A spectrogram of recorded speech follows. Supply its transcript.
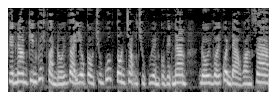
Việt Nam kiên quyết phản đối và yêu cầu Trung Quốc tôn trọng chủ quyền của Việt Nam đối với quần đảo Hoàng Sa.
